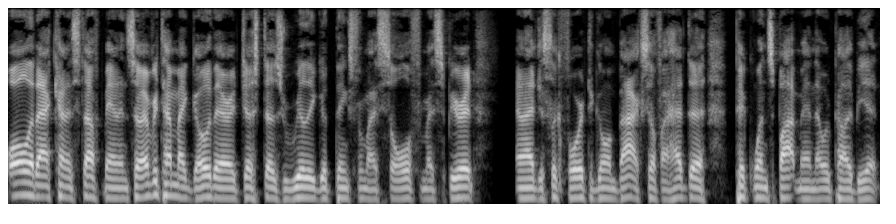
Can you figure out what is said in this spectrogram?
all of that kind of stuff man. And so every time i go there it just does really good things for my soul for my spirit. And i just look forward to going back. So if i had to pick one spot man that would probably be it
